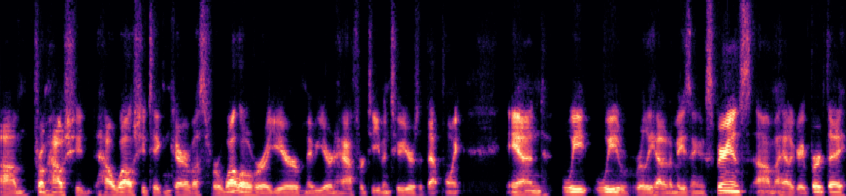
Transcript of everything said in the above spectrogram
um, from how she how well she'd taken care of us for well over a year, maybe year and a half, or even two years at that point. And we we really had an amazing experience. Um, I had a great birthday,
